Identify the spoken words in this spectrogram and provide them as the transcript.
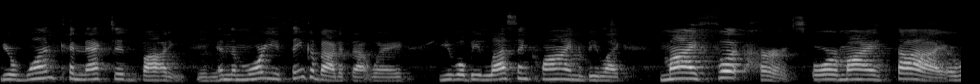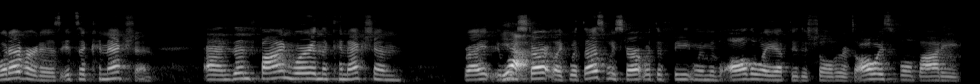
You're one connected body. Mhm. And the more you think about it that way, you will be less inclined to be like, my foot hurts or my thigh or whatever it is. It's a connection. And then find where in the connection, right? We start like with us, we start with the feet and we move all the way up through the shoulder. It's always full body.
